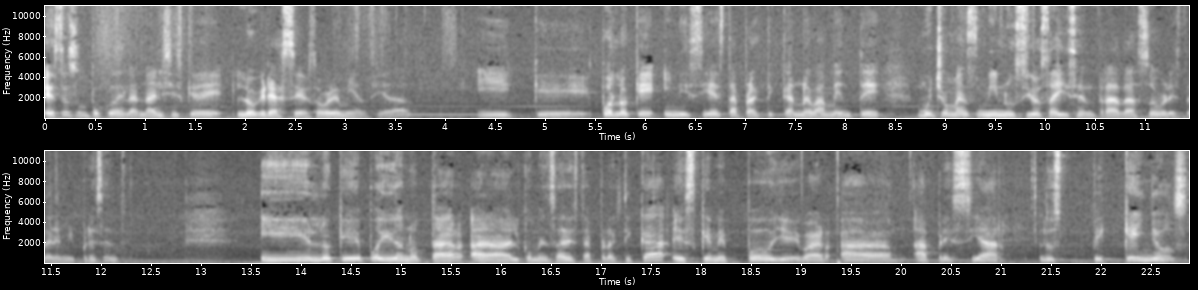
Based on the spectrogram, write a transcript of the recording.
esto es un poco del análisis que logré hacer sobre mi ansiedad y que por lo que inicié esta práctica nuevamente mucho más minuciosa y centrada sobre estar en mi presente. Y lo que he podido notar al comenzar esta práctica es que me puedo llevar a apreciar los pequeños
